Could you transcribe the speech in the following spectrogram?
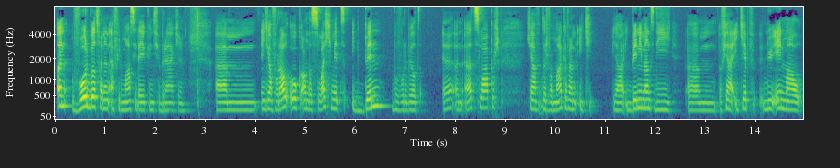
Een voorbeeld van een affirmatie dat je kunt gebruiken. Um, en ga vooral ook aan de slag met ik ben bijvoorbeeld een uitslaper. Ga ervan maken van ik, ja, ik ben iemand die... Um, of ja, ik heb nu eenmaal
